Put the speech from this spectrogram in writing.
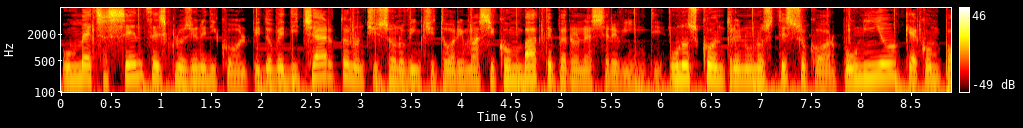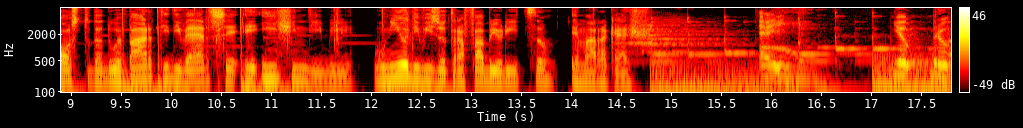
un match senza esclusione di colpi, dove di certo non ci sono vincitori, ma si combatte per non essere vinti. Uno scontro in uno stesso corpo, un io che è composto da due parti diverse e inscindibili. Un io diviso tra Fabio Rizzo e Marrakesh. Ehi, yo, bro,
